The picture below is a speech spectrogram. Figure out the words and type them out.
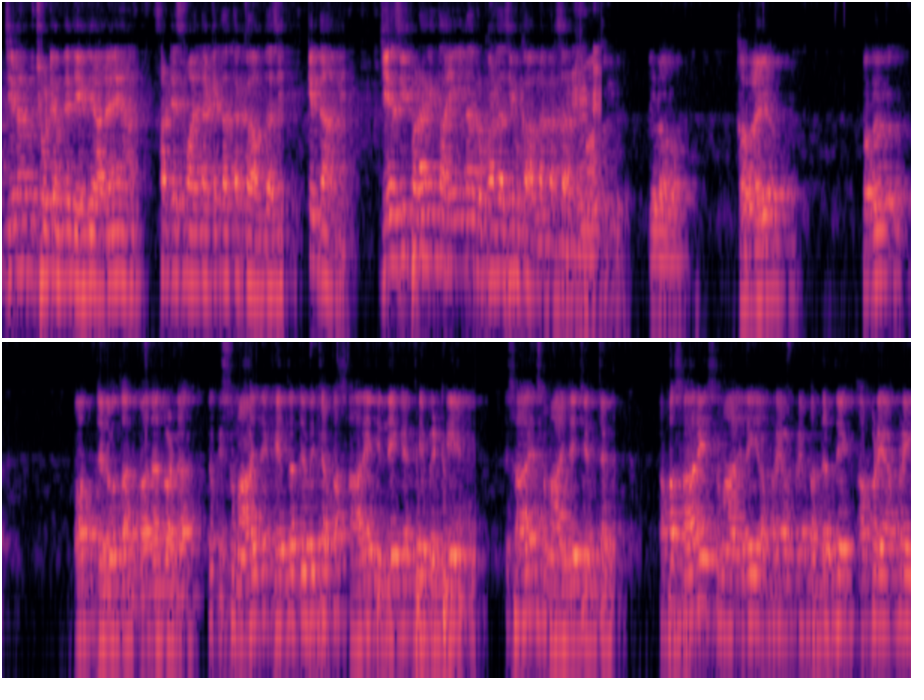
ਜਿਨ੍ਹਾਂ ਨੂੰ ਛੋਟੇ ਹੁੰਦੇ ਦੇਖਦੇ ਆ ਰਹੇ ਆ ਸਾਡੇ ਸਮਾਜ ਦਾ ਕਿੱਦਾਂ ਧੱਕਾ ਹੁੰਦਾ ਸੀ, ਕਿੱਦਾਂ ਆ ਜੇ ਅਸੀਂ ਪੜਾਂਗੇ ਤਾਂ ਹੀ ਇਹਨਾਂ ਲੋਕਾਂ ਦਾ ਅਸੀਂ ਮੁਕਾਬਲਾ ਕਰ ਸਕਦੇ ਹਾਂ। ਜਿਹੜਾ ਕਰ ਰਹੇ ਆ। ਪਰ ਬਹੁਤ ਦਿਲੋਂ ਧੰਨਵਾਦ ਹੈ ਤੁਹਾਡਾ, ਕਿਉਂਕਿ ਸਮਾਜ ਦੇ ਖੇਤਰ ਦੇ ਵਿੱਚ ਆਪਾਂ ਸਾਰੇ ਜਿੰਨੇ ਕਿ ਇੱਥੇ ਬੈਠੇ ਆ ਸਾਰੇ ਸਮਾਜ ਦੇ ਚਿੰਤਕ, ਆਪਾਂ ਸਾਰੇ ਸਮਾਜ ਲਈ ਆਪਣੇ ਆਪਣੇ ਪੱਧਰ ਤੇ, ਆਪਣੇ ਆਪਣੀ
